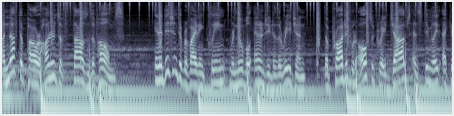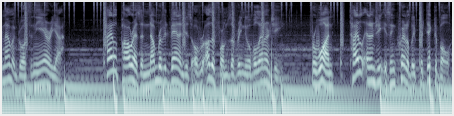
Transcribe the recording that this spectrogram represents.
enough to power hundreds of thousands of homes. In addition to providing clean, renewable energy to the region, the project would also create jobs and stimulate economic growth in the area. Tidal power has a number of advantages over other forms of renewable energy. For one, tidal energy is incredibly predictable,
